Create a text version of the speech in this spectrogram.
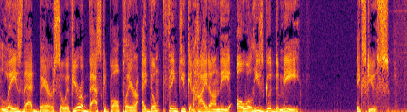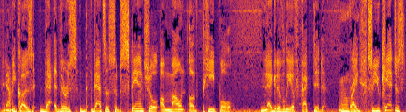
lays that bare. So if you're a basketball player, I don't think you can hide on the oh well he's good to me excuse. Yeah. Because that there's that's a substantial amount of people negatively affected Mm-hmm. Right. So you can't just,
